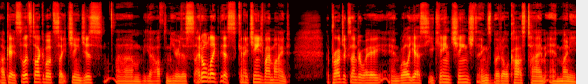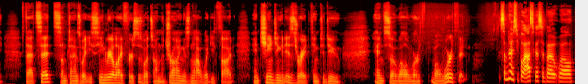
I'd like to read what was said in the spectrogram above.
Okay, so let's talk about site changes. Um, you often hear this. I don't like this. Can I change my mind? The project's underway, and well, yes, you can change things, but it'll cost time and money. That said, sometimes what you see in real life versus what's on the drawing is not what you thought, and changing it is the right thing to do, and so well worth well worth it. Sometimes people ask us about, well,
